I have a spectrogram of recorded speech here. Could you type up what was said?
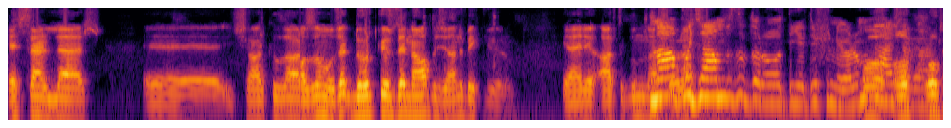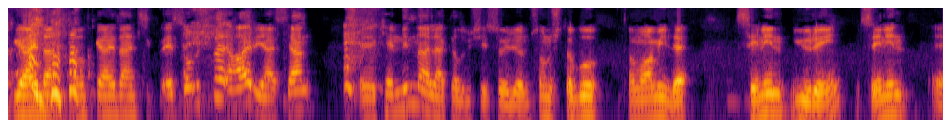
eserler, e, şarkılar azam olacak. Dört gözle ne yapacağını bekliyorum. Yani artık bundan ne sonra yapacağımızdır o diye düşünüyorum. o Her ok, ok yaydan ok yaydan çıktı. E sonuçta hayır ya sen e, kendinle alakalı bir şey söylüyorum. Sonuçta bu tamamıyla senin yüreğin, senin e,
